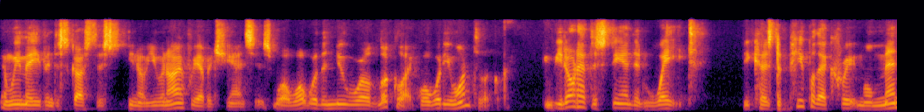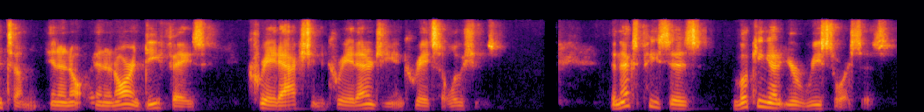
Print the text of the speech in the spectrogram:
and we may even discuss this, you know, you and I, if we have a chance, is well, what will the new world look like? Well, what do you want it to look like? You don't have to stand and wait because the people that create momentum in an in an R&D phase create action, create energy, and create solutions. The next piece is looking at your resources.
